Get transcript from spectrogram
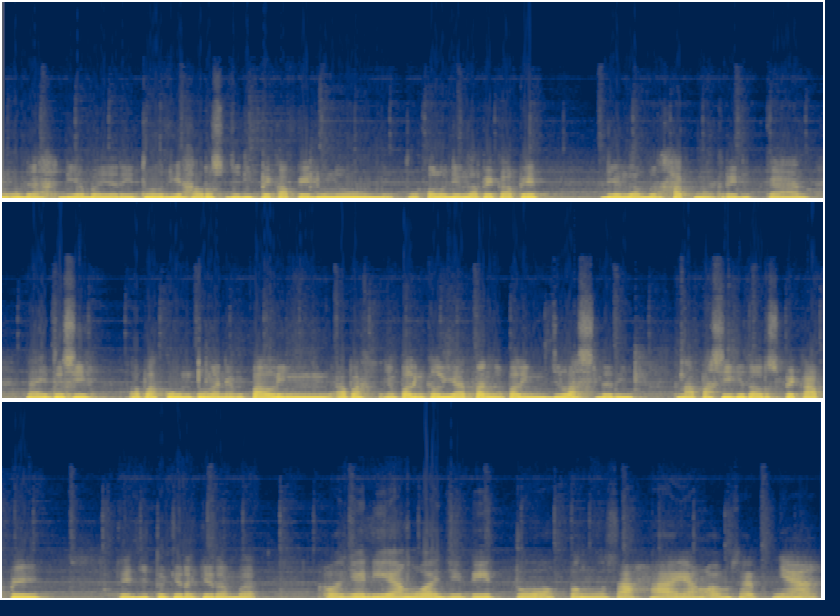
yang udah dia bayar itu dia harus jadi PKP dulu gitu. Kalau dia nggak PKP dia nggak berhak mengkreditkan. Nah itu sih apa keuntungan yang paling apa yang paling kelihatan yang paling jelas dari kenapa sih kita harus PKP kayak gitu kira-kira mbak. Oh jadi yang wajib itu pengusaha yang omsetnya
